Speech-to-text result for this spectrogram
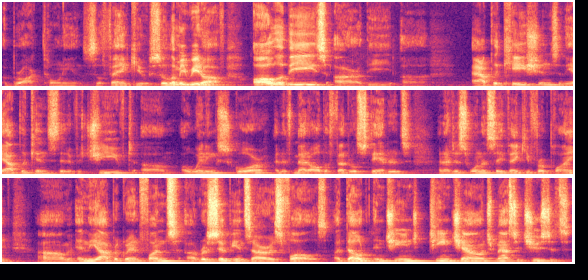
of Brocktonians. So thank you. So let me read off. All of these are the uh, applications and the applicants that have achieved um, a winning score and have met all the federal standards. And I just want to say thank you for applying. Um, and the ARPA Grant Funds uh, recipients are as follows Adult and Teen, Teen Challenge, Massachusetts,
